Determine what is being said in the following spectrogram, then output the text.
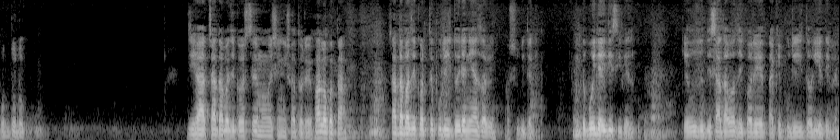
ভদ্রলোক। জিহাদ চাঁদাবাজি করছে ময়মনসিংহ সদরে। ভালো কথা। চাঁদাবাজি করতে পুলিশ দৈরা নিয়ে যাবে। অসুবিধা কি? আমি তো বইলাই দিছি ফেসবুকে। কেউ যদি সাদাবাজি করে তাকে পুলিশ ধরিয়ে দেবেন।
